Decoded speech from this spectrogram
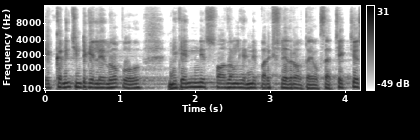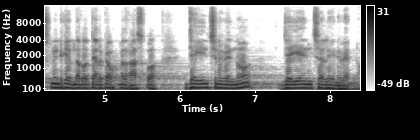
ఇక్కడి నుంచి ఇంటికి వెళ్ళే లోపు మీకు ఎన్ని శోధనలు ఎన్ని పరీక్షలు ఎదురవుతాయి ఒకసారి చెక్ చేసుకుని ఇంటికి వెళ్ళిన తర్వాత తెలపేపర్ మీద రాసుకో. జయించినవెన్నో జయించలేనివెన్నో.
